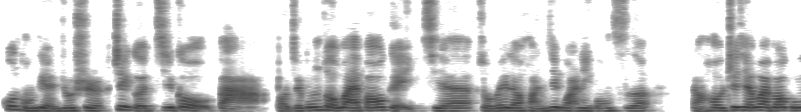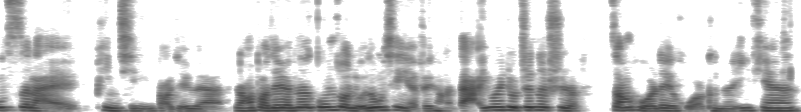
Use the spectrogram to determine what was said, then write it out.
共同点，就是这个机构把保洁工作外包给一些所谓的环境管理公司。然后这些外包公司来聘请保洁员，然后保洁员的工作流动性也非常的大，因为就真的是脏活累活，可能一天。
